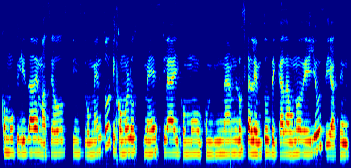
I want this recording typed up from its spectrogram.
cómo utiliza demasiados instrumentos y cómo los mezcla y cómo combinan los talentos de cada uno de ellos y hacen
